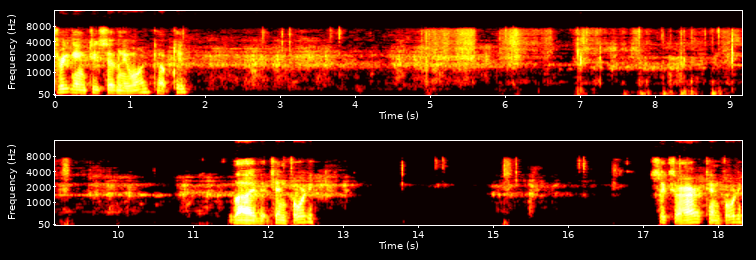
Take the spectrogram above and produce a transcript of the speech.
three, game 271, top two. Live at 1040. Six or higher, 1040.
